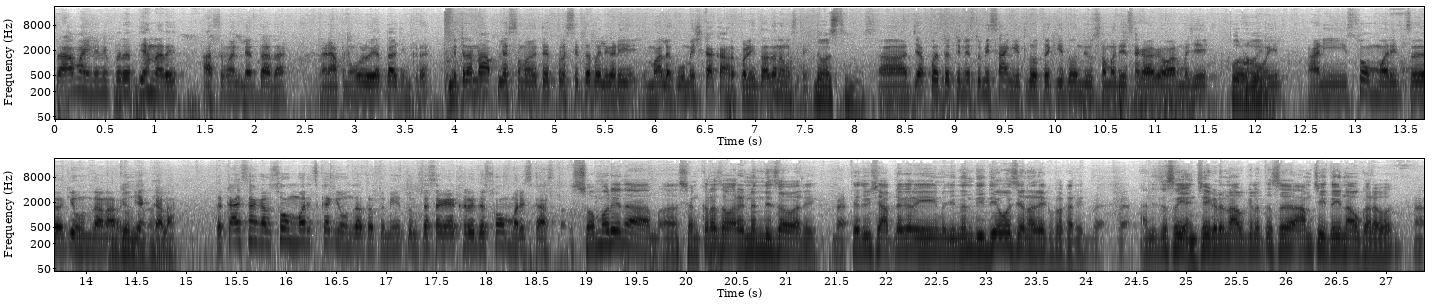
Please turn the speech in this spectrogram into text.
सहा महिन्याने परत येणार आहेत असं म्हणल्यात दादा. आणि आपण वळूयात दाजींकडे. मित्रांनो आपल्या समवेत आहेत प्रसिद्ध बैलगाडी मालक उमेश काका हरपळे. दादा नमस्ते. नमस्ते नमस्ते. अ, ज्या पद्धतीने तुम्ही सांगितलं होतं की दोन दिवसामध्ये सगळा व्यवहार म्हणजे पूर्ण होईल. होईल आणि सोमवारीच घेऊन जाणार घेऊन जाणार. एकाला तर काय सांगाल सोमवारीच का घेऊन जाता तुम्ही? तुमच्या सगळ्या खरेदी सोमवारीच का असतात? सोमवारी ना अं, शंकराचा वार आहे नंदीचा वार बर. आहे त्या दिवशी आपल्या घरी म्हणजे नंदी देवच येणार एक प्रकारे. बरं बरं. आणि जसं यांच्या इकडे नाव केलं तसं आमच्या इथेही नाव करावं. हां.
